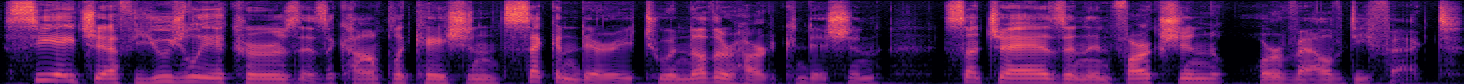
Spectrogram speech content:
CHF usually occurs as a complication secondary to another heart condition, such as an infarction or valve defect.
